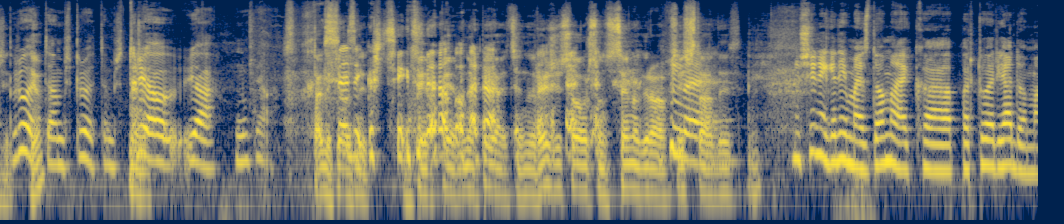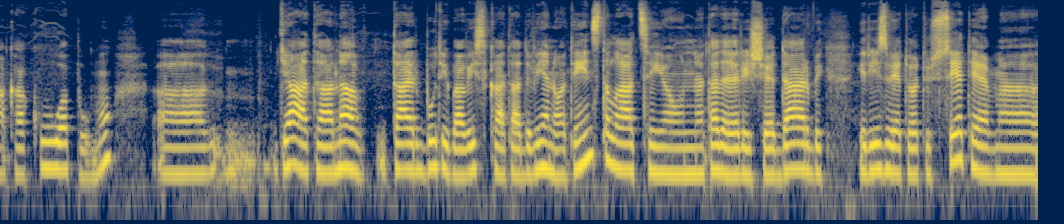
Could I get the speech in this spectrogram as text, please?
izīt, protams, ja? protams. Tur jā. jau, jā, nu, jā. Tagad es nezinu, kurš cits pie, nepieaicina režisors un scenogrāfs izstādēs. Nu, šī gadījumā es domāju, ka par to ir jādomā kā kopumu. Uh, jā, tā, nav, tā ir būtībā visa kā tāda vienota instalācija, un tādēļ arī šie darbi ir izvietoti uz sietiem, uh,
